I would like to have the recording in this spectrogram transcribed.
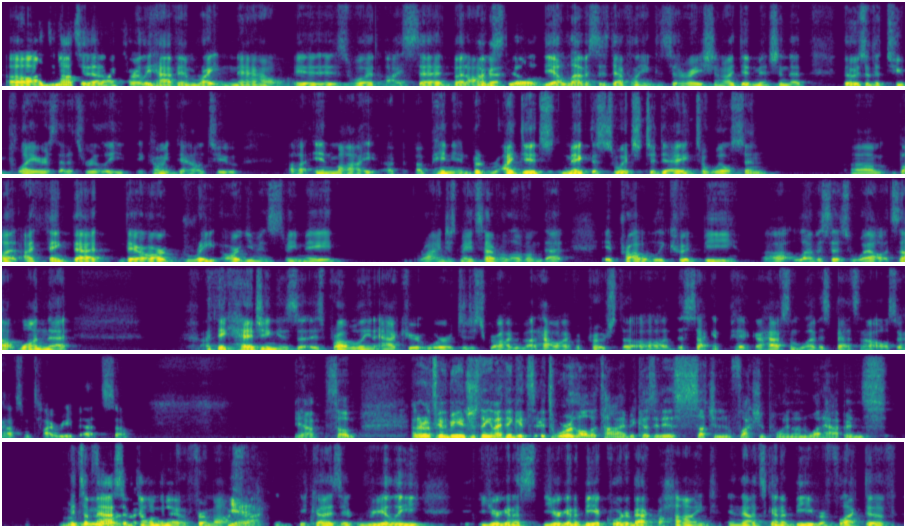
Uh, I did not say that. I currently have him right now, is, is what I said. But I'm Okay. still, yeah, Levis is definitely in consideration. I did mention that those are the two players that it's really coming down to, uh, in my op- opinion. But I did make the switch today to Wilson. Um, but I think that there are great arguments to be made. Ryan just made several of them that it probably could be uh, Levis as well. It's not one that I think hedging is is probably an accurate word to describe about how I've approached the uh, the second pick. I have some Levis bets and I also have some Tyree bets. So Yeah. So I don't know. It's going to be interesting, and I think it's it's worth all the time because it is such an inflection point on what happens. it's a forward, massive domino for mock Yeah. drafting because it really you're gonna you're gonna be a quarterback behind, and that's gonna be reflective.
